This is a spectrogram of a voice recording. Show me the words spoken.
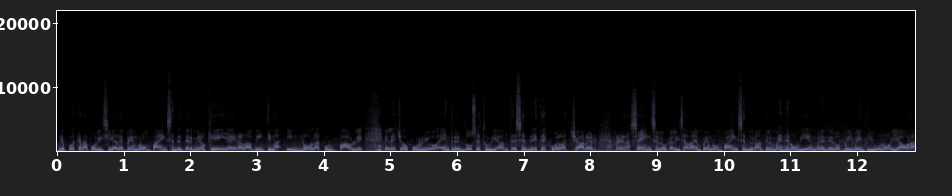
después que la policía de Pembroke Pines determinó que ella era la víctima y no la culpable. El hecho ocurrió entre dos estudiantes de esta escuela Charter Renaissance, localizada en Pembroke Pines durante el mes de noviembre de 2021. Y ahora,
